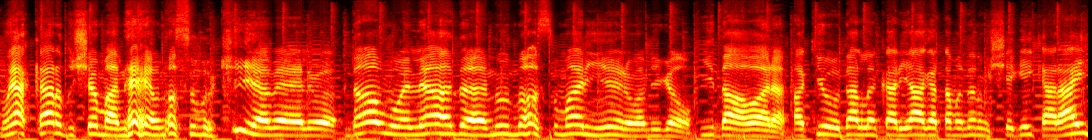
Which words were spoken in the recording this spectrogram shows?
Não é a cara do Chamané, é o nosso Luquinha, velho. Dá uma olhada no nosso marinheiro, amigão. Que da hora. Aqui o Darlan Cariaga tá mandando um cheguei, carai.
